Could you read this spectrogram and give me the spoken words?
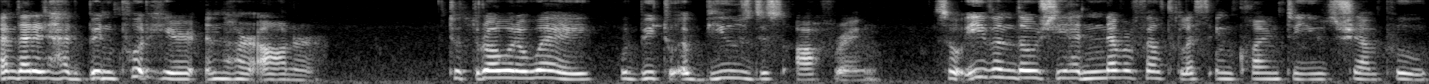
and that it had been put here in her honor to throw it away would be to abuse this offering so even though she had never felt less inclined to use shampoo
